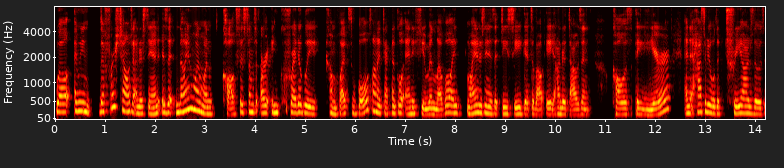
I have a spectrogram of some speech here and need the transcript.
Well, I mean, the first challenge to understand is that 911 call systems are incredibly complex, both on a technical and a human level. I, my understanding is that DC gets about 800,000 calls a year, and it has to be able to triage those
